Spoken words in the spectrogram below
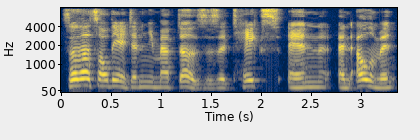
So that's all the identity map does is it takes in an element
